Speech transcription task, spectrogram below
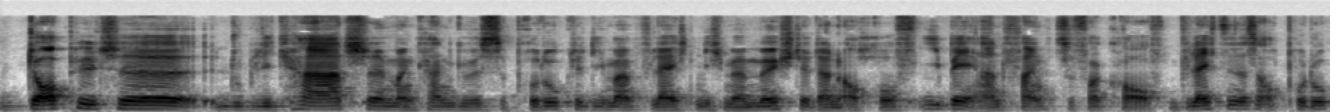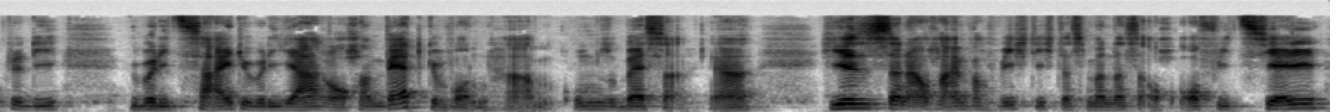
doppelte Duplikate, man kann gewisse Produkte, die man vielleicht nicht mehr möchte, dann auch auf eBay anfangen zu verkaufen. Vielleicht sind es auch Produkte, die über die Zeit, über die Jahre auch am Wert gewonnen haben. Umso besser. Ja. Hier ist es dann auch einfach wichtig, dass man das auch offiziell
